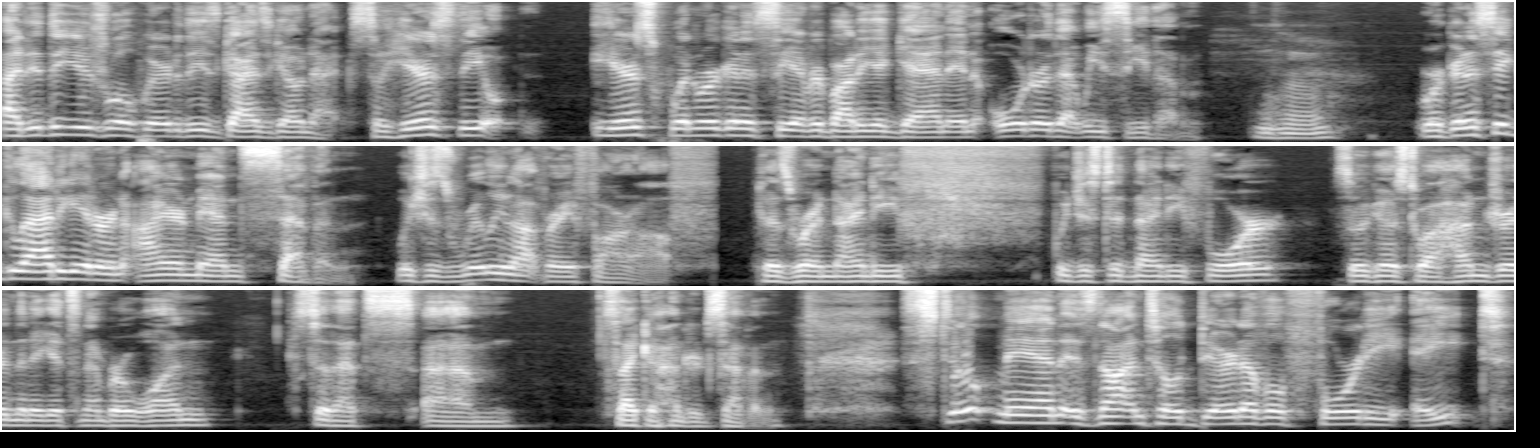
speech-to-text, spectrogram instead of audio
I did the usual. Where do these guys go next? So here's the here's when we're going to see everybody again in order that we see them. We're going to see Gladiator and Iron Man seven, which is really not very far off because we're in ninety. We just did ninety four, so it goes to hundred, and then it gets number one. So that's um, it's like hundred seven. Stilt Man is not until Daredevil forty eight,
